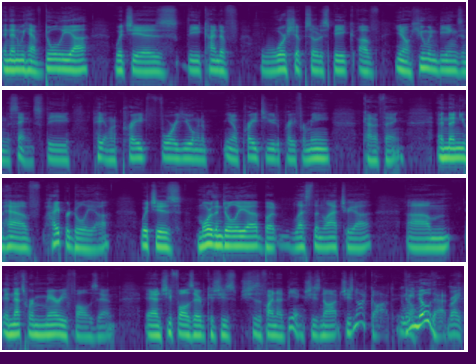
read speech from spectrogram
And then we have dulia, which is the kind of worship, so to speak, of you know human beings and the saints. The hey, I'm going to pray for you. I'm going to you know pray to you to pray for me, kind of thing. And then you have hyperdulia, which is more than dulia but less than latria, um, and that's where Mary falls in. And she falls there because she's she's a finite being. She's not she's not God, and we know that, Right.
